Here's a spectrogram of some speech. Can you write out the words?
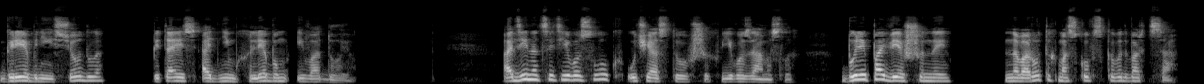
гребни и седла, питаясь одним хлебом и водою. Одиннадцать его слуг, участвовавших в его замыслах, были повешены на воротах московского дворца.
